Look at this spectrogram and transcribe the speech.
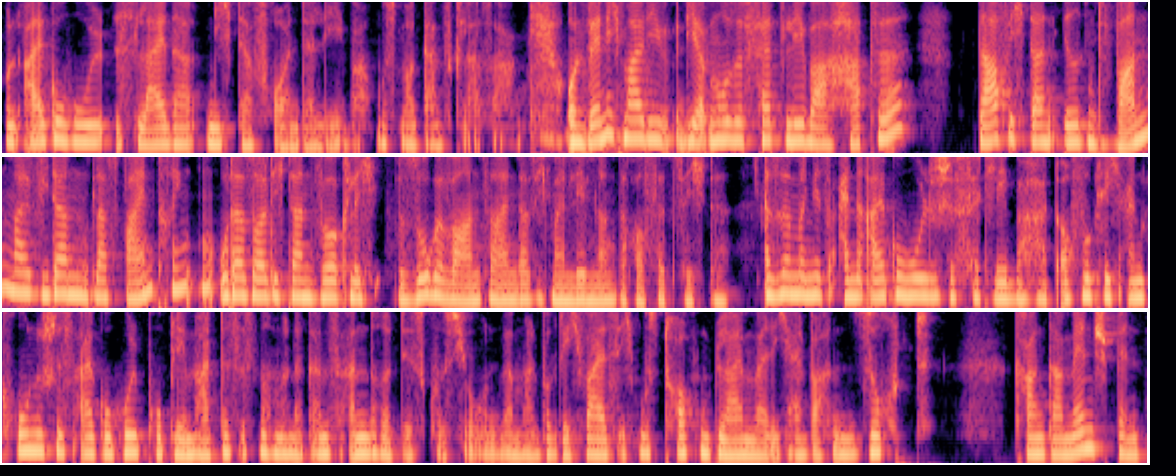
Und Alkohol ist leider nicht der Freund der Leber, muss man ganz klar sagen. Und wenn ich mal die Diagnose Fettleber hatte, darf ich dann irgendwann mal wieder ein Glas Wein trinken oder sollte ich dann wirklich so gewarnt sein, dass ich mein Leben lang darauf verzichte? Also wenn man jetzt eine alkoholische Fettleber hat, auch wirklich ein chronisches Alkoholproblem hat, das ist nochmal eine ganz andere Diskussion. Wenn man wirklich weiß, ich muss trocken bleiben, weil ich einfach ein suchtkranker Mensch bin.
